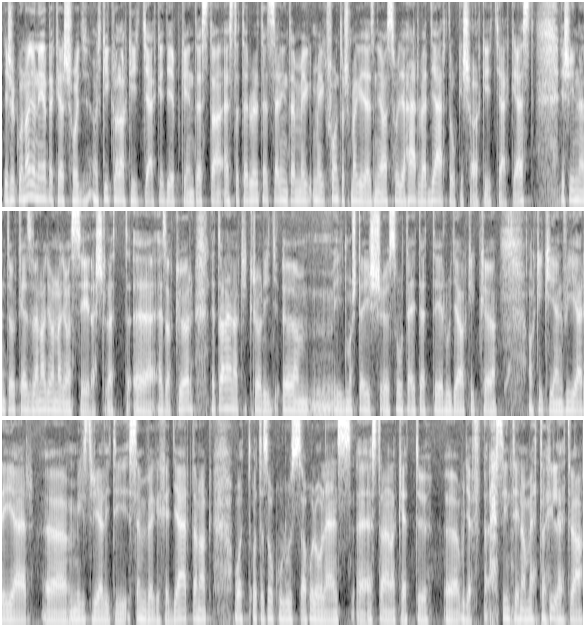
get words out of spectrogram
És akkor nagyon érdekes, hogy, hogy kik alakítják egyébként ezt a, ezt a területet. Szerintem még, még fontos megjegyezni azt, hogy a hardware gyártók is alakítják ezt, és innentől kezdve nagyon-nagyon széles lett ez a kör, de talán akikről így, így most te is szót ejtettél, ugye akik, akik ilyen VR, AR, mixed reality szemüvegeket gyártanak, ott, ott az Oculus, a HoloLens, ez talán a kettő, ugye szintén a Meta, illetve a,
